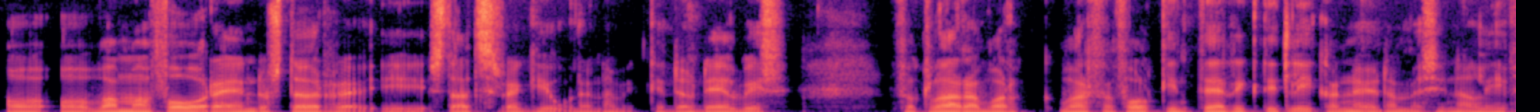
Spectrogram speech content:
och, och vad man får är ändå större i stadsregionerna, vilket då delvis förklarar var, varför folk inte är riktigt lika nöjda med sina liv.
